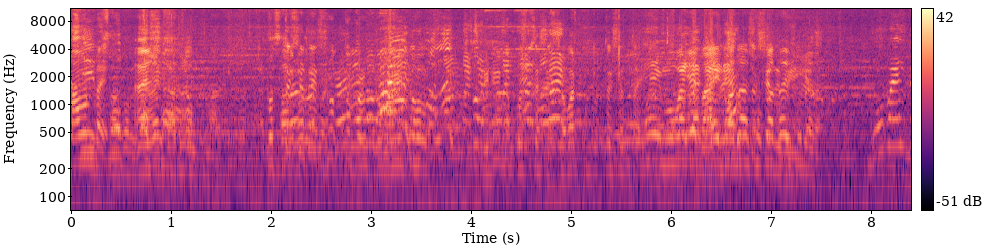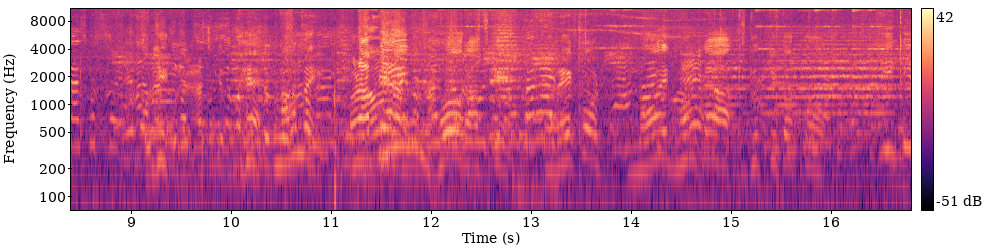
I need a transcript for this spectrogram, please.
মামুন ভাই। প্রত্যাশাটা সত্য প্রমাণিত হোক এটাই তো প্রত্যাশা সবার প্রত্যাশা তাই। বাইরে প্রত্যাশা নেই। আজকে তো হ্যাঁ, ভোর আজকে। রেকর্ড নয় ঘণ্টা যুক্তিতর্ক কি কি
